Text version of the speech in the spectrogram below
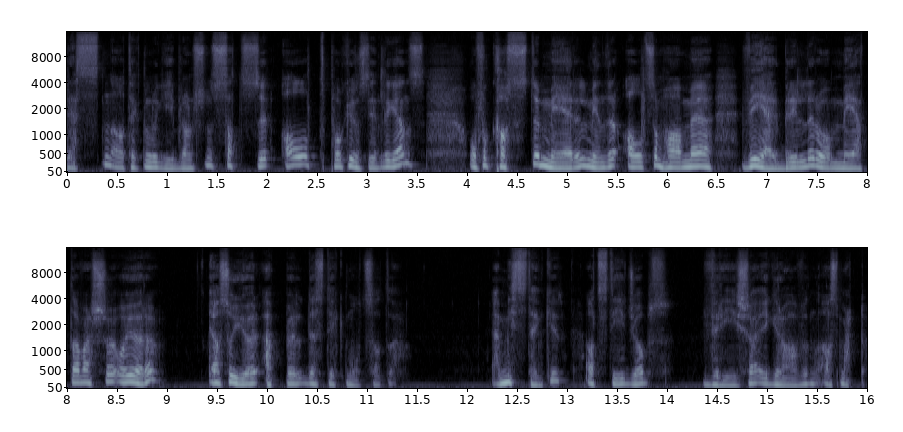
resten av teknologibransjen satser alt på kunstig intelligens, og forkaster mer eller mindre alt som har med VR-briller og metaverset å gjøre, ja, så gjør Apple det stikk motsatte. Jeg mistenker at Steve Jobs vrir seg i graven av smerte.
